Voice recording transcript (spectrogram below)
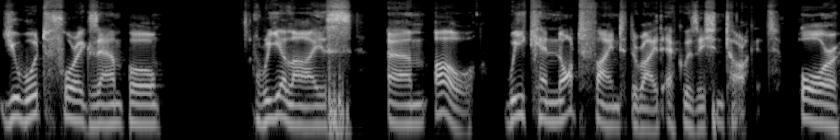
you would for example realize um, oh we cannot find the right acquisition target or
